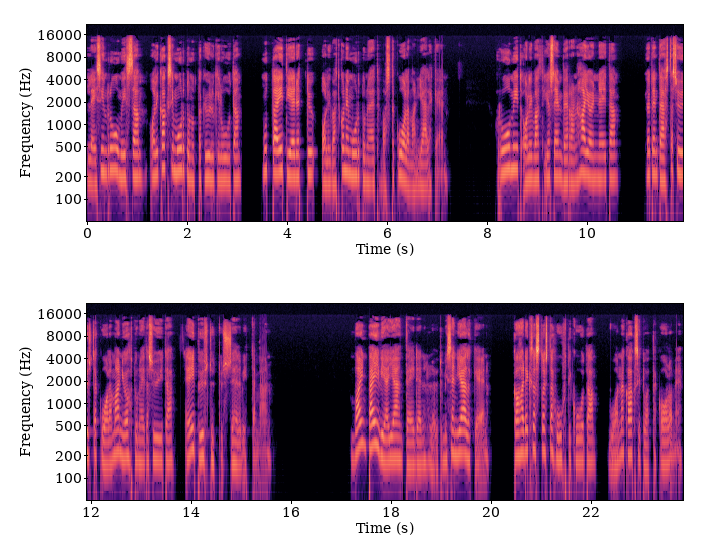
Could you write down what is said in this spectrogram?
Leisin ruumiissa oli kaksi murtunutta kylkiluuta, mutta ei tiedetty, olivatko ne murtuneet vasta kuoleman jälkeen. Ruumiit olivat jo sen verran hajoinneita, joten tästä syystä kuolemaan johtuneita syitä ei pystytty selvittämään. Vain päiviä jäänteiden löytymisen jälkeen 18. huhtikuuta vuonna 2003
